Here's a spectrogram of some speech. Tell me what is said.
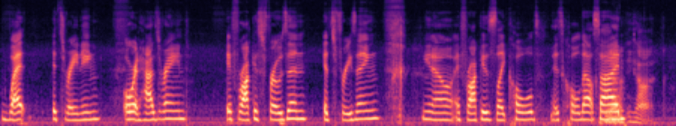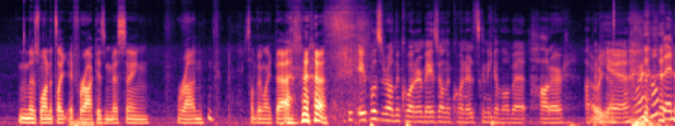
wet, it's raining, or it has rained. If rock is frozen, it's freezing. You know, if rock is like cold, it's cold outside. yeah. And then there's one. It's like if rock is missing, run, something like that. I think April's around the corner, May's around the corner. It's gonna get a little bit hotter up Oh, in yeah. here. We're hoping.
